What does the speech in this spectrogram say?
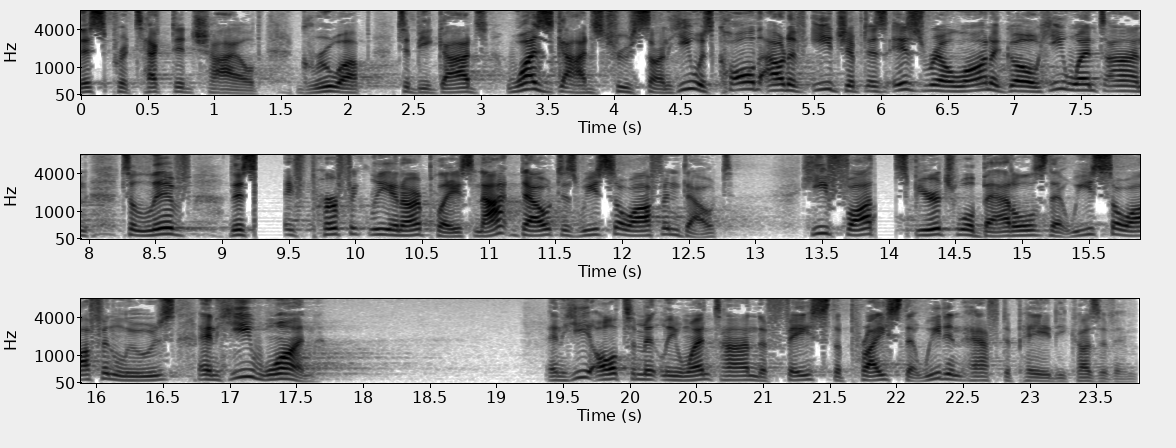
This protected child grew up to be God's, was God's true son. He was called out of Egypt as Israel long ago. He went on to live this life perfectly in our place, not doubt as we so often doubt. He fought spiritual battles that we so often lose, and he won. And he ultimately went on to face the price that we didn't have to pay because of him.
